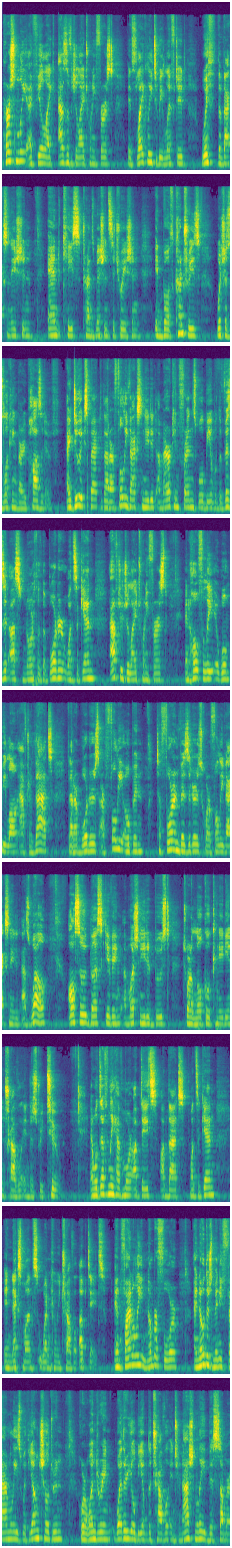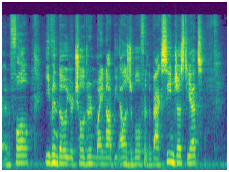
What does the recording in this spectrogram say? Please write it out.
Personally, I feel like as of July 21st, it's likely to be lifted with the vaccination and case transmission situation in both countries, which is looking very positive. I do expect that our fully vaccinated American friends will be able to visit us north of the border once again after July 21st, and hopefully it won't be long after that that our borders are fully open to foreign visitors who are fully vaccinated as well, also thus giving a much needed boost to our local Canadian travel industry too. And we'll definitely have more updates on that once again in next month's When Can We Travel update. And finally, number four, I know there's many families with young children who are wondering whether you'll be able to travel internationally this summer and fall, even though your children might not be eligible for the vaccine just yet.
